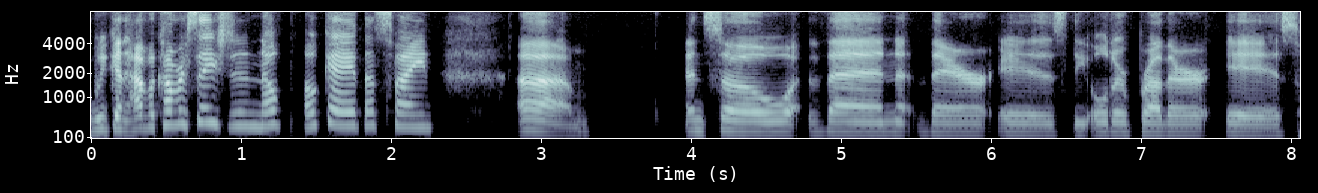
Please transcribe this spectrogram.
we could have a conversation. Nope. Okay. That's fine. Um and so then there is the older brother is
